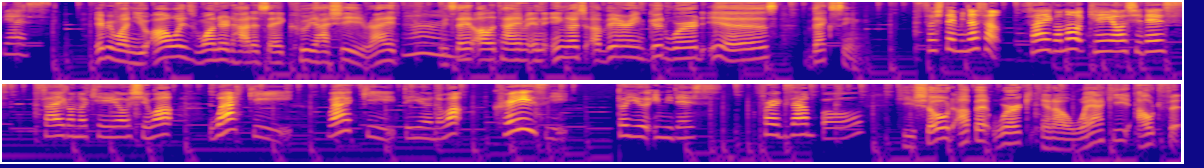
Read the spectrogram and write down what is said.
Yes. Everyone, you always wondered how to say kuyashi, right? We say it all the time. In English, a very good word is vexing. そして皆さん、最後の形容詞です。最後の形容詞は wacky。wacky っていうのは crazy という意味です。For example, He showed up at work in a wacky outfit.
